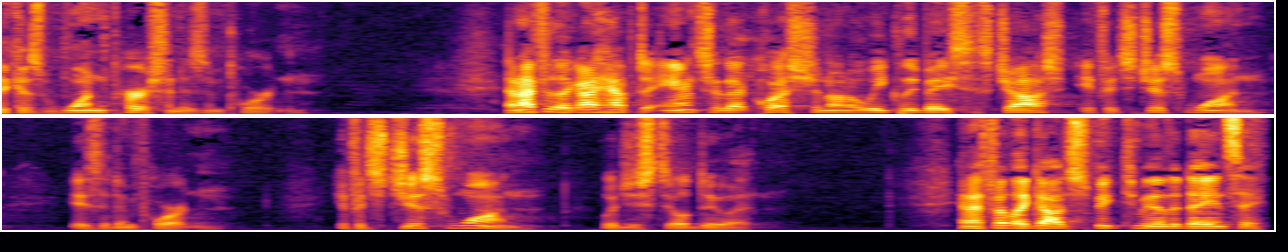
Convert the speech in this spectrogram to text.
Because one person is important. And I feel like I have to answer that question on a weekly basis. Josh, if it's just one, is it important? If it's just one, would you still do it? And I felt like God speak to me the other day and say,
